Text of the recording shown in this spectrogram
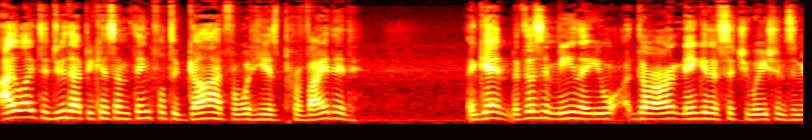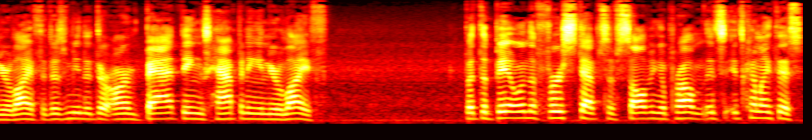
I like to do that because I'm thankful to God for what he has provided. Again, that doesn't mean that you there aren't negative situations in your life. That doesn't mean that there aren't bad things happening in your life. But the one of the first steps of solving a problem, it's it's kind of like this.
